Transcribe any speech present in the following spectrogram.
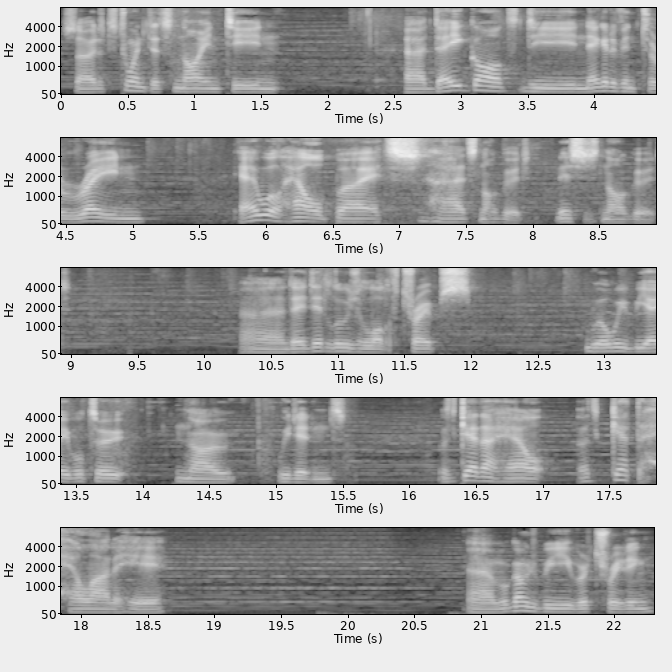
So that's 20, that's 19. Uh, they got the negative in terrain. It will help, but it's uh, it's not good. This is not good. Uh, they did lose a lot of troops. Will we be able to? No, we didn't. Let's get the hell. Let's get the hell out of here. Uh, we're going to be retreating.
